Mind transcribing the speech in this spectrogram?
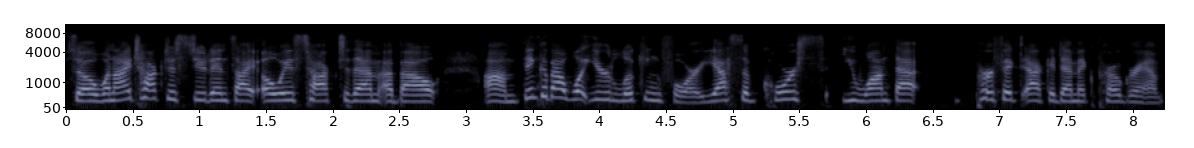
So when I talk to students, I always talk to them about um, think about what you're looking for. Yes, of course, you want that perfect academic program,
